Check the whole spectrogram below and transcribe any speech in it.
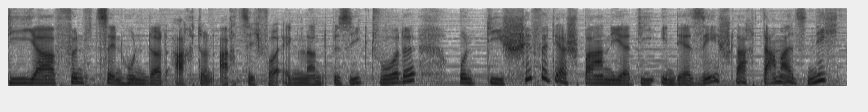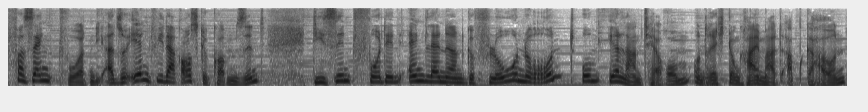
die ja 1588 vor England besiegt wurde. Und die Schiffe der Spanier, die in der Seeschlacht damals nicht versenkt wurden, die also irgendwie da rausgekommen sind, die sind vor den Engländern geflohen, rund um Irland herum und Richtung Heimat abgehauen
